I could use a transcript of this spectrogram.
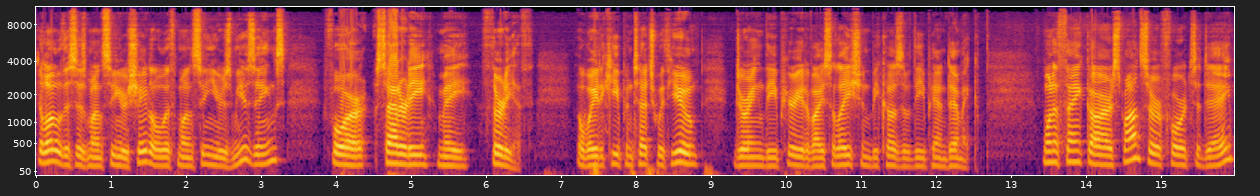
Hello, this is Monsignor Schaedel with Monsignor's Musings for Saturday, May 30th. A way to keep in touch with you during the period of isolation because of the pandemic. I Want to thank our sponsor for today.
